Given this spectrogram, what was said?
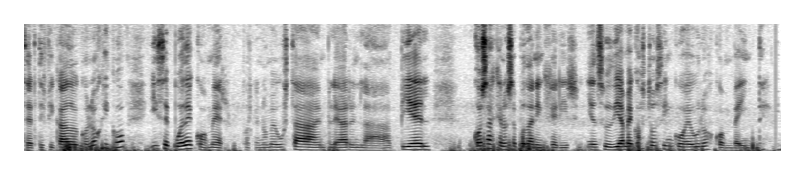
certificado ecológico y se puede comer, porque no me gusta emplear en la piel cosas que no se puedan ingerir. Y en su día me costó 5 euros con 20.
